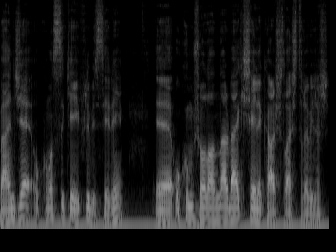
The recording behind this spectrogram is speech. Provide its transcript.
bence okuması keyifli bir seri. Ee, okumuş olanlar belki şeyle karşılaştırabilir.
